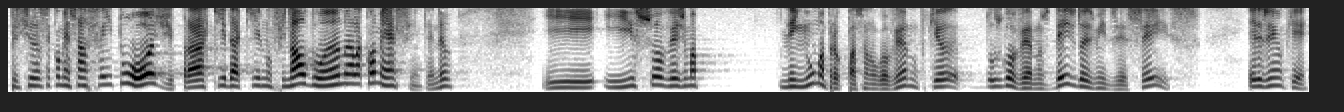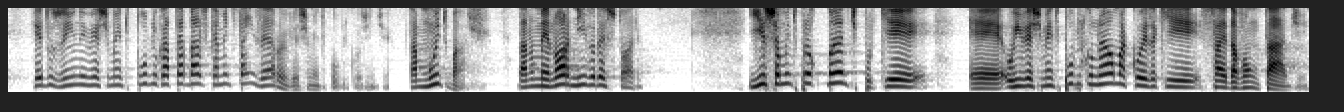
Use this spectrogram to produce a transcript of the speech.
precisa ser começar feito hoje, para que daqui no final do ano ela comece, entendeu? E, e isso eu vejo uma, nenhuma preocupação no governo, porque os governos, desde 2016, eles vêm o quê? Reduzindo o investimento público, até basicamente está em zero o investimento público hoje em dia. Está muito baixo. Está no menor nível da história. E isso é muito preocupante, porque é, o investimento público não é uma coisa que sai da vontade.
